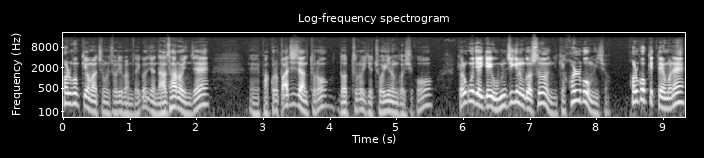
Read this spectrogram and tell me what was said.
헐공 끼워 맞춤으로 조립을 합니다. 이건 이제 나사로 이제 예, 밖으로 빠지지 않도록 너트로 이게 조이는 것이고 결국 이제 이게 움직이는 것은 이게 헐곰이죠. 헐겁기 때문에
